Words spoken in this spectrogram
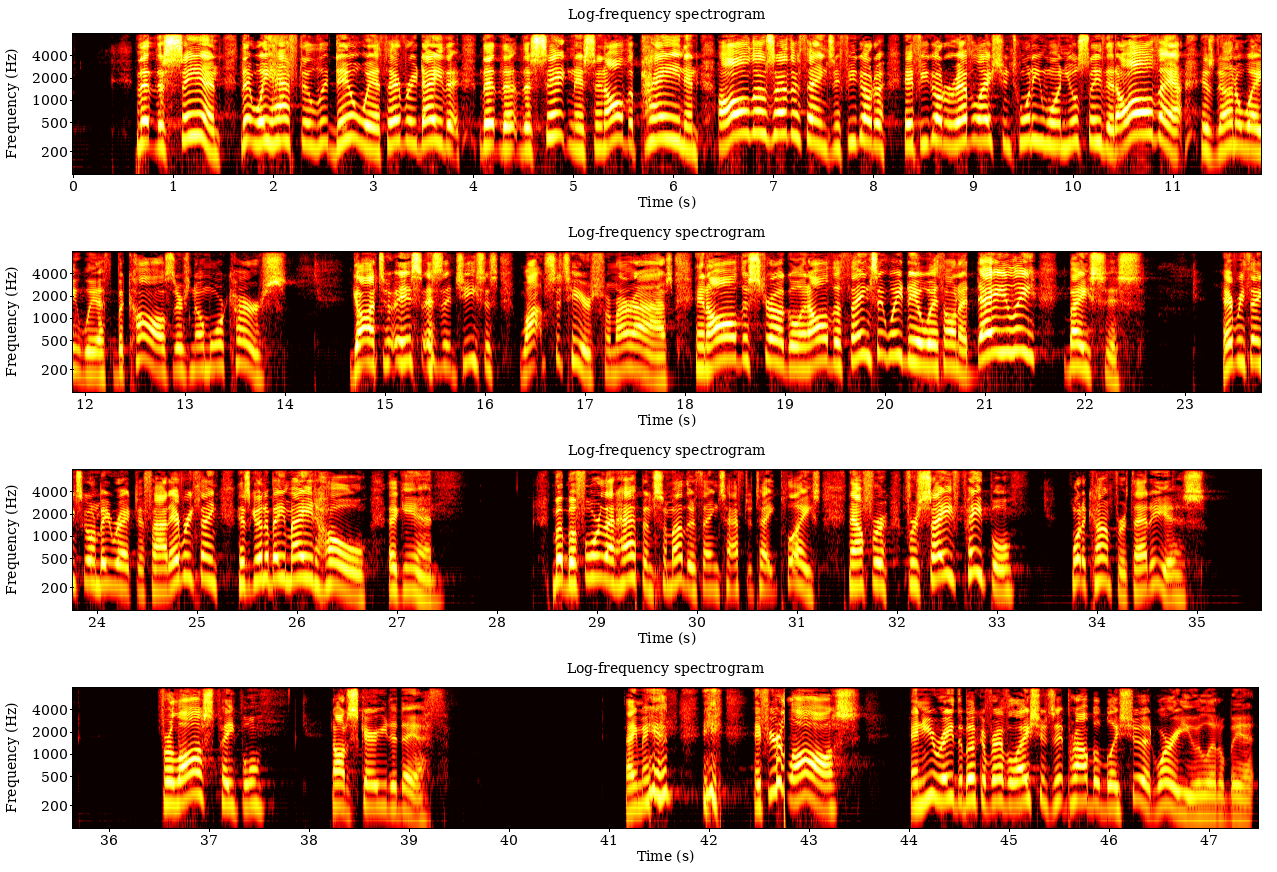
that the sin that we have to deal with every day, that, that the, the sickness and all the pain and all those other things, if you, go to, if you go to Revelation 21, you'll see that all that is done away with because there's no more curse. God, it says that Jesus wipes the tears from our eyes and all the struggle and all the things that we deal with on a daily basis. Everything's going to be rectified. Everything is going to be made whole again. But before that happens, some other things have to take place. Now, for, for saved people, what a comfort that is. For lost people, ought to scare you to death. Amen? If you're lost and you read the book of Revelations, it probably should worry you a little bit.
